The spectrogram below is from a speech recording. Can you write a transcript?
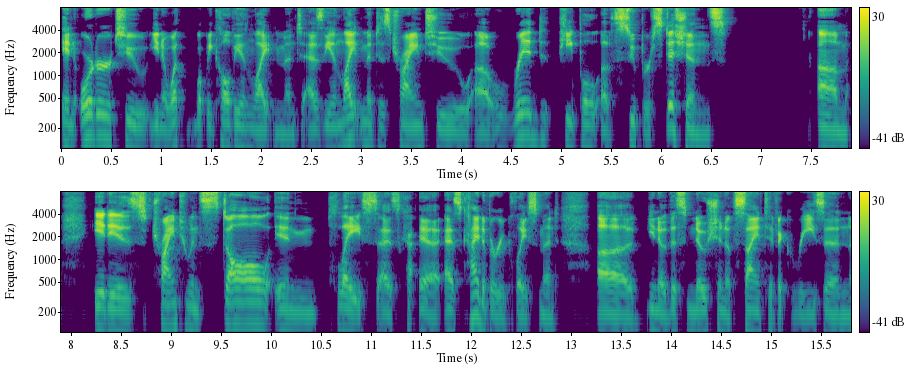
in order to, you know, what what we call the Enlightenment, as the Enlightenment is trying to rid people of superstitions um, it is trying to install in place as uh, as kind of a replacement, uh, you know, this notion of scientific reason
